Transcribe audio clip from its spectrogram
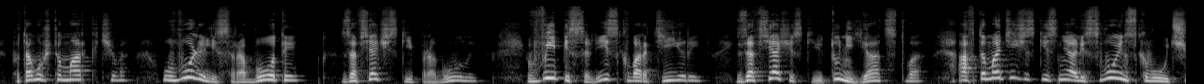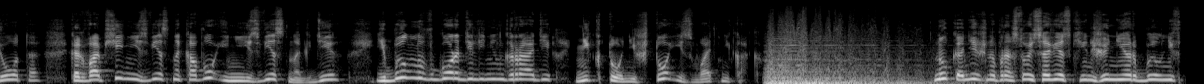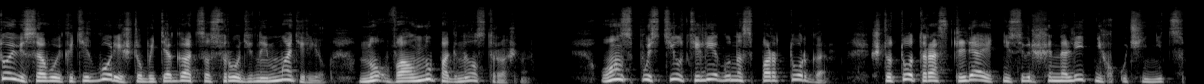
Потому что Маркчева уволили с работы за всяческие прогулы, выписали из квартиры, за всяческие тунеядства, автоматически сняли с воинского учета, как вообще неизвестно кого и неизвестно где, и был ну в городе Ленинграде никто ничто и звать никак. Ну, конечно, простой советский инженер был не в той весовой категории, чтобы тягаться с родиной матерью, но волну погнал страшно. Он спустил телегу на спорторга, что тот растляет несовершеннолетних учениц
